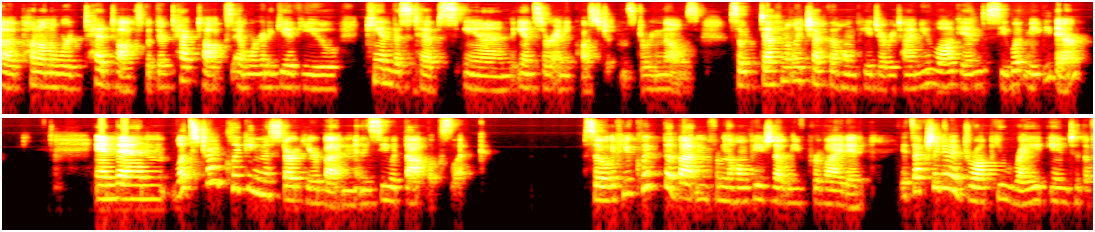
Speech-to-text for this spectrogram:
a, uh, pun on the word TED Talks, but they're tech talks, and we're going to give you Canvas tips and answer any questions during those. So definitely check the homepage every time you log in to see what may be there. And then let's try clicking the Start Here button and see what that looks like. So if you click the button from the homepage that we've provided, it's actually going to drop you right into the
